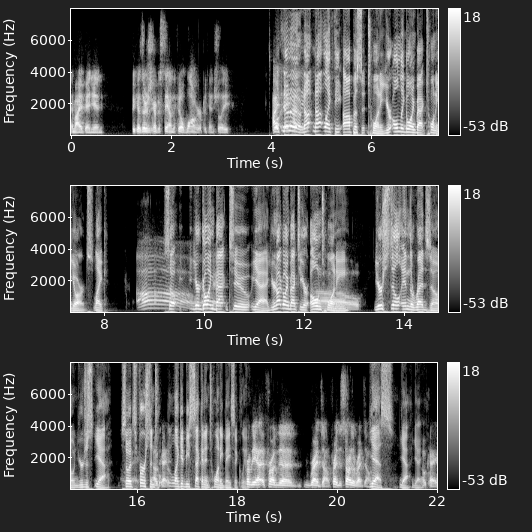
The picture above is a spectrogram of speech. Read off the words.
in my opinion, because they're just going to stay on the field longer potentially. I Well, think- no, no, no, think- not not like the opposite 20. You're only going back 20 yards. Like Oh, so you're going okay. back to yeah, you're not going back to your own 20. Oh, You're still in the red zone. You're just yeah. So it's first and tw- Okay. like it'd be second and 20 basically. from the uh, from the red zone, from the start of the red zone. yes. Yeah, yeah. yeah. Okay.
